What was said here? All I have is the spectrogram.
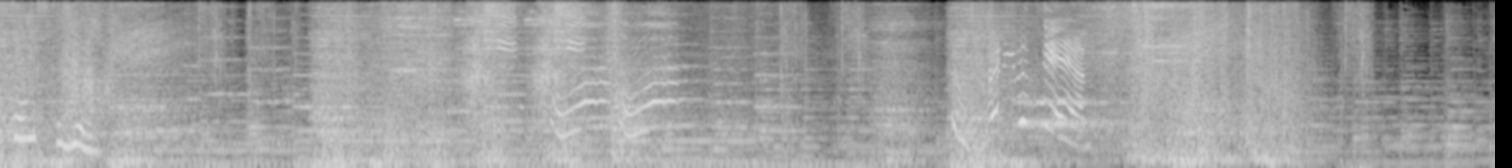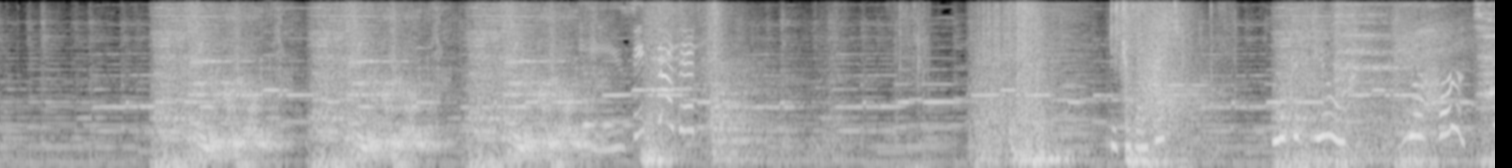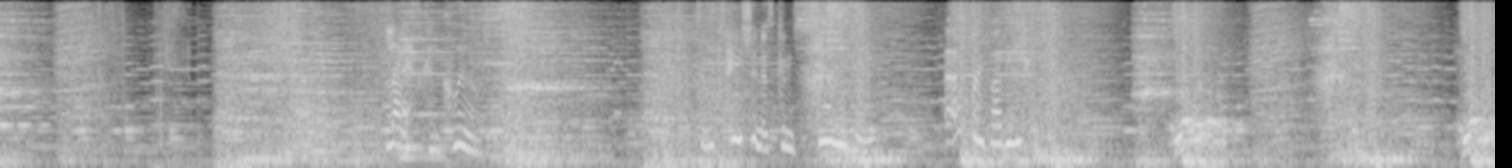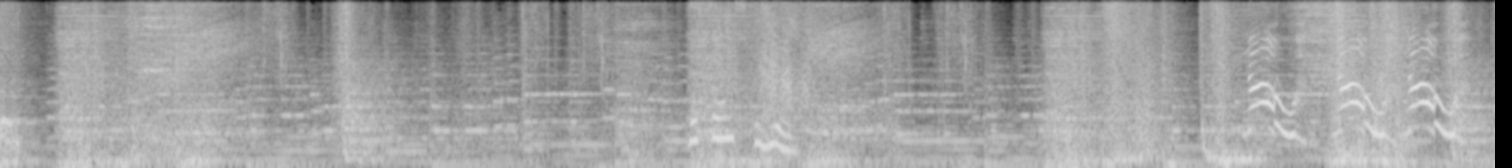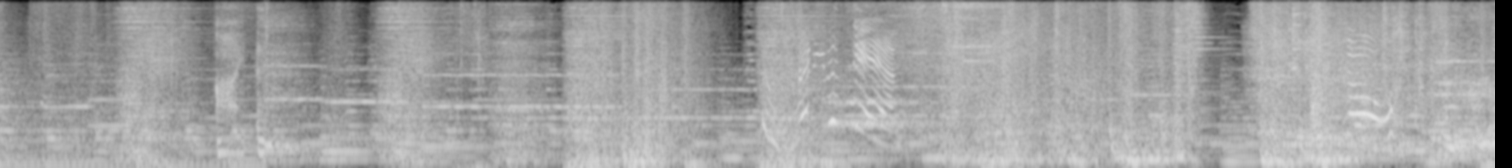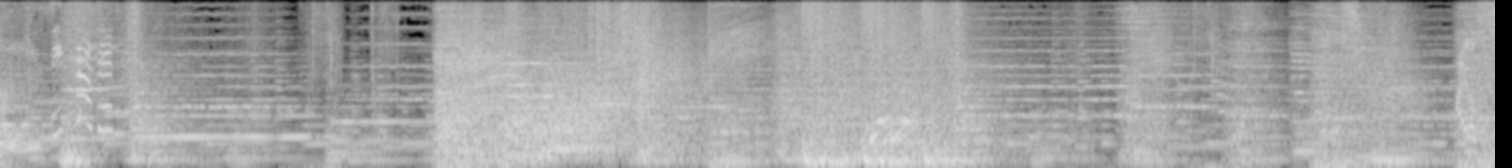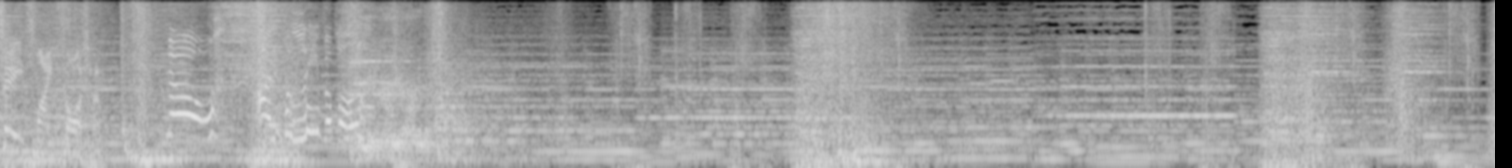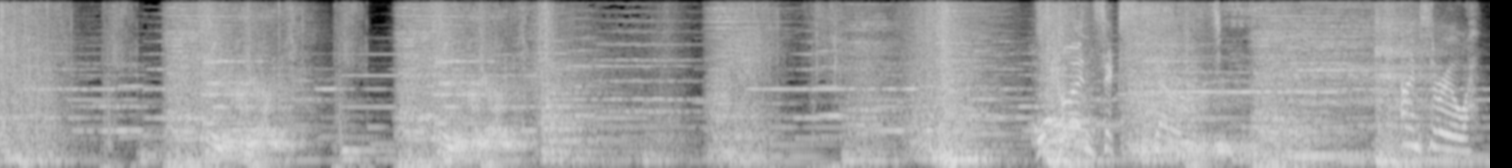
for you. Who's ready to dance? Easy does it! Did you like it? Look at you. You're hurt. Let us conclude. Temptation has consumed me. Everybody. This song's for you. I'll save my daughter. No! Unbelievable! Commence experiment. I'm through.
